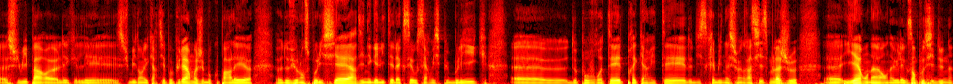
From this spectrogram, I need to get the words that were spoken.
euh, subie, par, euh, les, subie dans les quartiers populaires. Moi, j'ai beaucoup parlé euh, de violences policières, d'inégalité d'accès aux services publics, de pauvreté, de précarité, de discrimination et de racisme. Là, je, hier, on a, on a eu l'exemple aussi d'une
